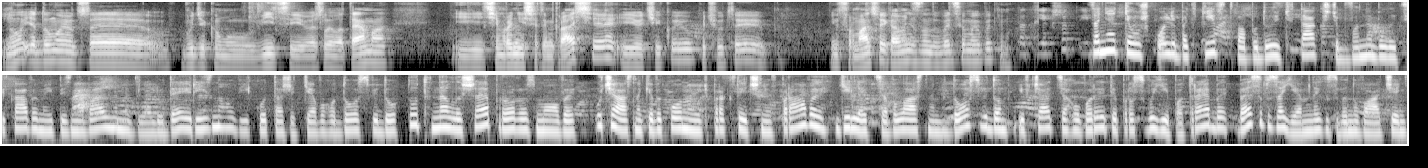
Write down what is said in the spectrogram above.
Ну, я думаю, це в будь-якому віці важлива тема. І чим раніше, тим краще. І очікую почути інформацію, яка мені знадобиться в майбутньому. Заняття у школі батьківства будують так, щоб вони були цікавими і пізнавальними для людей різного віку та життєвого досвіду. Тут не лише про розмови. Учасники виконують практичні вправи, діляться власним досвідом і вчаться говорити про свої потреби без взаємних звинувачень.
